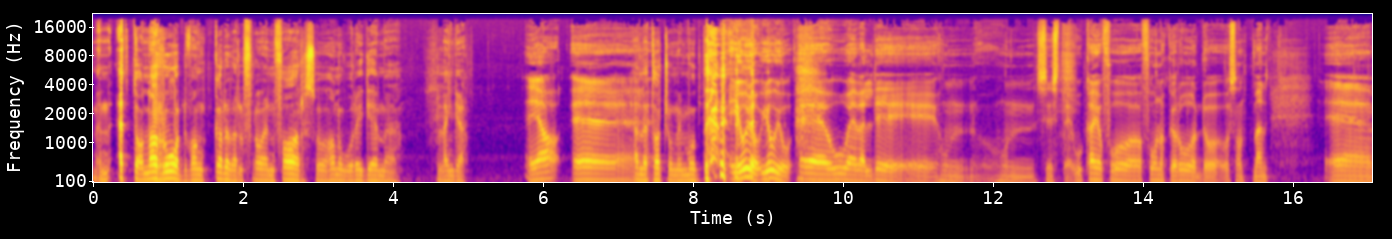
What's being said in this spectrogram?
Men et og annet råd vanker det vel fra en far som har vært i gamet lenge? Ja eh, Eller tar ikke hun imot det? jo, jo. jo, jo. Eh, hun er veldig Hun, hun syns det er OK å få, få noe råd og, og sånt, men eh,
